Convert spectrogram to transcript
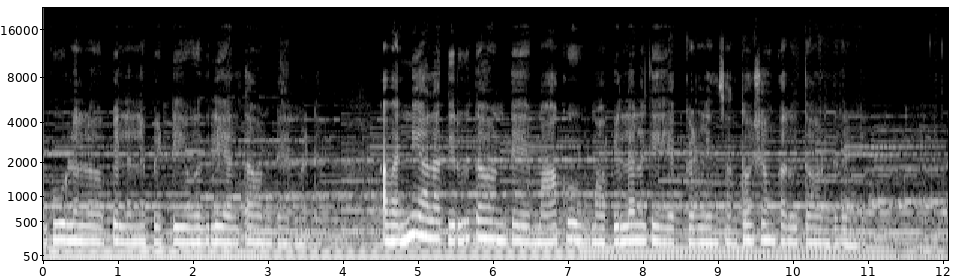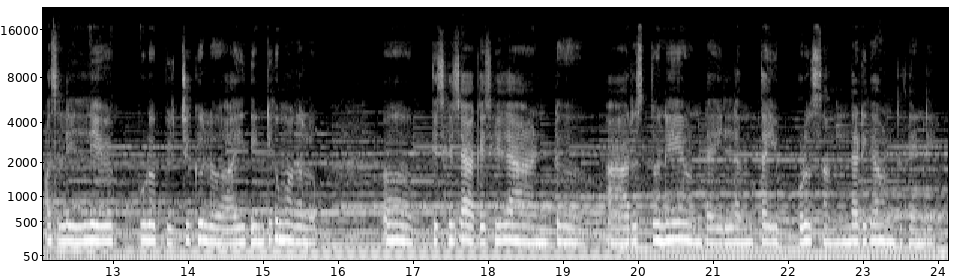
గూళ్ళలో పిల్లల్ని పెట్టి వదిలి వెళ్తూ ఉంటాయి అన్నమాట. అవన్నీ అలా తిరుగుతూ ఉంటే మాకు మా పిల్లలకి ఎక్కడ లేని సంతోషం కలుగుతూ ఉంటుందండి. అసలు ఇల్లు ఎప్పుడు పిచ్చుకలు ఐదింటికి మొదలు. కిచకిచా కిచకిచా అంటూ ఆరుస్తూనే ఉంటాయి. ఇల్లంతా ఎప్పుడు సందడిగా ఉంటుందండి.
